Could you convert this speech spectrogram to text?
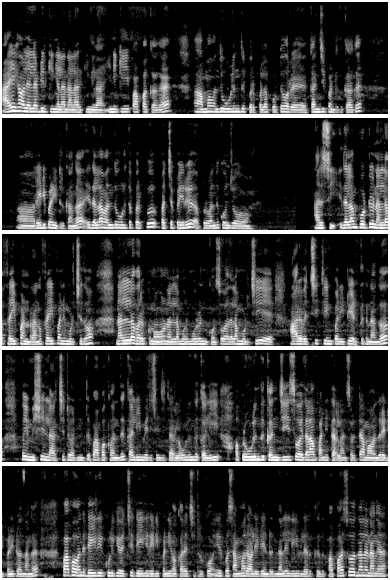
Hi hall எல்லாம் எப்படி இருக்கீங்களா நல்லா இருக்கீங்களா? இன்றைக்கி பாப்பாக்காக அம்மா வந்து உளுந்து பருப்பெல்லாம் போட்டு ஒரு கஞ்சி பண்ணுறதுக்காக ரெடி பண்ணிகிட்ருக்காங்க இதெல்லாம் வந்து உளுத்தப்பருப்பு பச்சைப்பயிறு அப்புறம் வந்து கொஞ்சம் அரிசி. இதெல்லாம் போட்டு நல்லா ஃப்ரை பண்ணுறாங்க ஃப்ரை பண்ணி முடிச்சதும் நல்லா வறுக்கணும். நல்லா முறுமுறுன்னு இருக்கும் ஸோ அதெல்லாம் முடித்து ஆற வச்சு க்ளீன் பண்ணிவிட்டு எடுத்துக்கினாங்க. போய் மிஷினில் அரைச்சிட்டு வந்துட்டு பாப்பாவுக்கு வந்து களி மாரி செஞ்சு தரலாம். உளுந்து களி அப்புறம் உளுந்து கஞ்சி. ஸோ இதெல்லாம் பண்ணி தரலான்னு சொல்லிட்டு அம்மா வந்து ரெடி பண்ணிட்டு வந்தாங்க. பாப்பா வந்து டெய்லி குளிக்க வச்சு டெய்லி ரெடி பண்ணி உட்கார வச்சிட்ருக்கோம். இப்போ சம்மர் ஹாலிடேன்றதுனால லீவில் இருக்குது பாப்பா. ஸோ அதனால் நாங்கள்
